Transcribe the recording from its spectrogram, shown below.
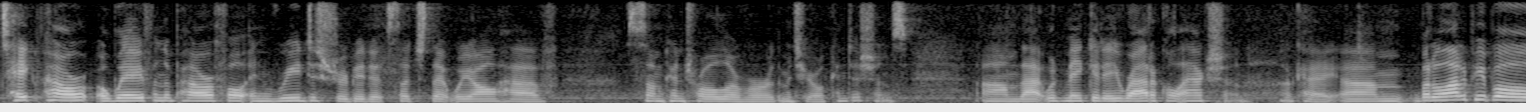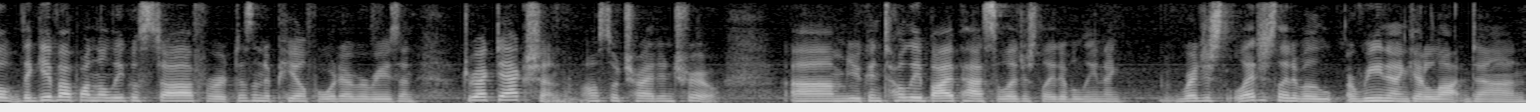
take power away from the powerful and redistribute it such that we all have some control over the material conditions. Um, that would make it a radical action. Okay, um, but a lot of people, they give up on the legal stuff or it doesn't appeal for whatever reason. Direct action, also tried and true. Um, you can totally bypass the legislative arena, legislative arena and get a lot done.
